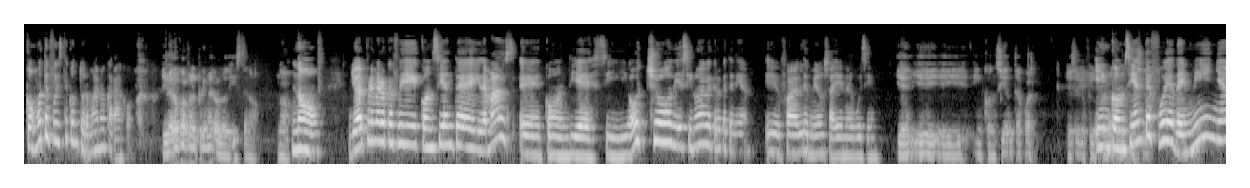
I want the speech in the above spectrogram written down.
¿Cómo te fuiste con tu hermano, carajo? ¿Y Vero cuál fue el primero? ¿Lo dijiste? No. No. No, yo el primero que fui consciente y demás, eh, con 18, 19 creo que tenía. Y fue el de Muse ahí en el Wisin. ¿Y, y, y inconsciente a cuál? Inconsciente fue de niña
